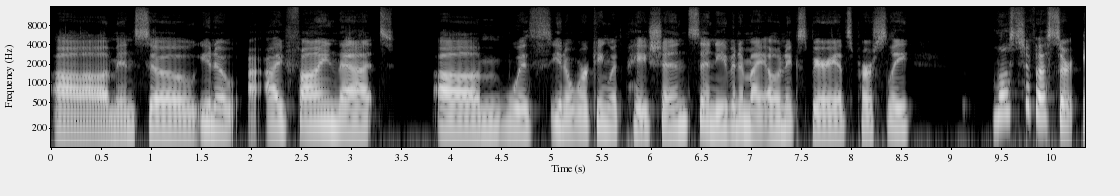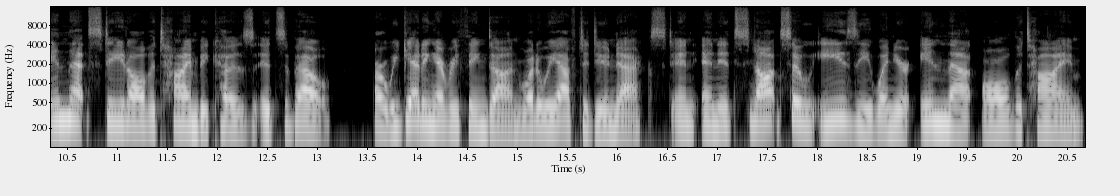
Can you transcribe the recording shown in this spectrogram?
Um, and so, you know, I, find that um, with, you know, working with patients and even in my own experience personally, most of us are in that state all the time because it's about are we getting everything done? What do we have to do next? And and it's not so easy when you're in that all the time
